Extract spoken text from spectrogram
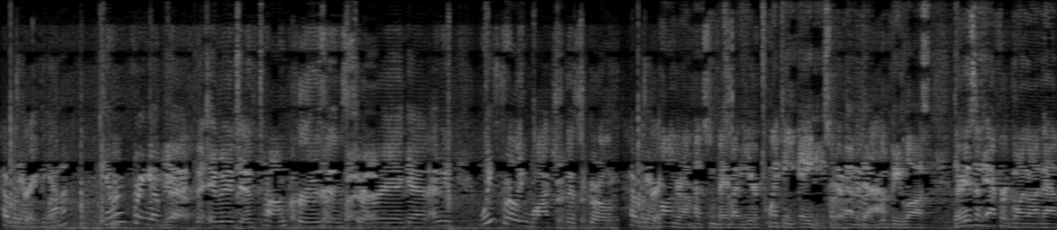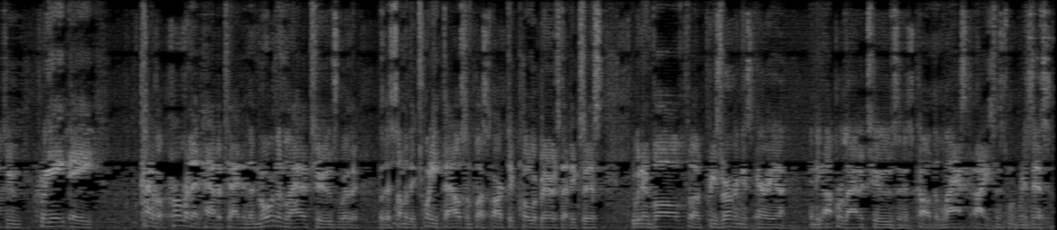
Have a great Indiana? one. Can we bring up Yeah. that the image of Tom Cruise Struck in by Surrey again? I mean, we've really watched this girl. Have a They're great. longer on Hudson Bay by the year 2080, so their habitat would be lost. There is an effort going on now to create a kind of a permanent habitat in the northern latitudes where, the, where some of the 20,000 plus Arctic polar bears that exist. It would involve uh, preserving this area in the upper latitudes, and it's called the last ice. This would resist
